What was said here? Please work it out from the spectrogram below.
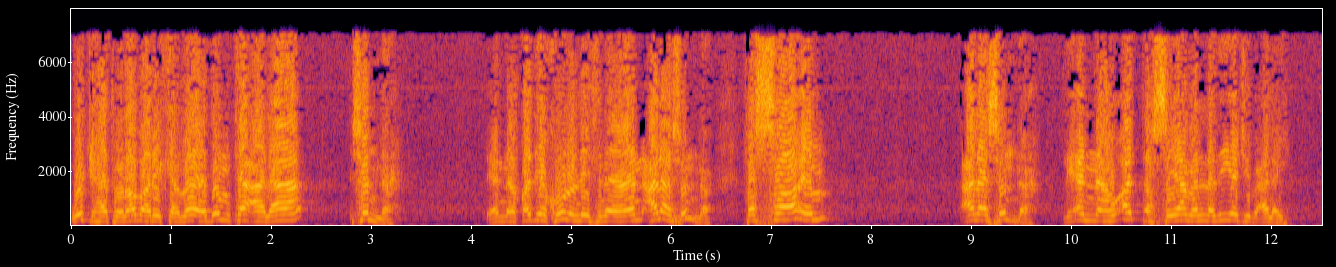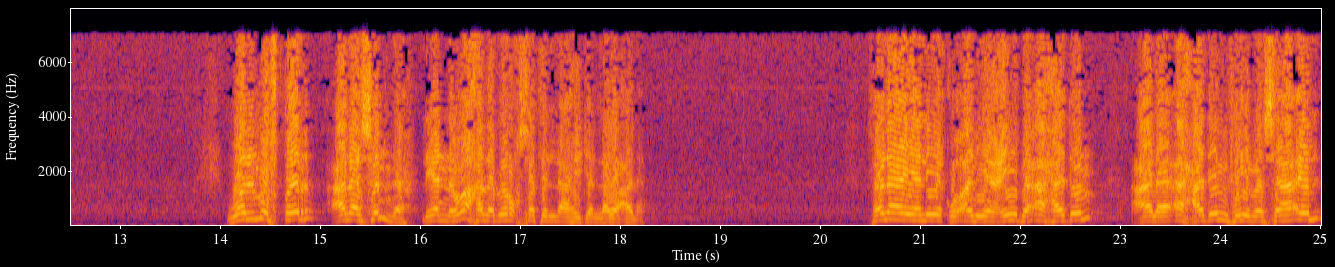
وجهة نظرك ما دمت على سنة. لأن قد يكون الاثنان على سنة فالصائم على سنة لأنه أدى الصيام الذي يجب عليه. والمفطر على سنة لأنه أخذ برخصة الله جل وعلا. فلا يليق أن يعيب أحد على أحد في مسائل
